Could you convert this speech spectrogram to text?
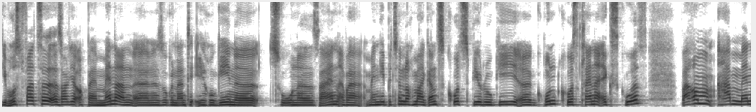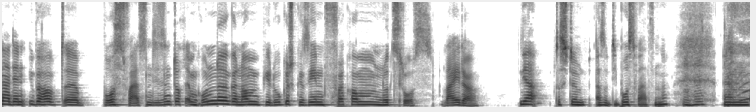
Die Brustwarze soll ja auch bei Männern äh, eine sogenannte erogene Zone sein. Aber Mandy, bitte noch mal ganz kurz Biologie äh, Grundkurs, kleiner Exkurs. Warum haben Männer denn überhaupt äh, Brustwarzen? Die sind doch im Grunde genommen biologisch gesehen vollkommen nutzlos. Leider. Ja, das stimmt. Also die Brustwarzen, ne? Ähm,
